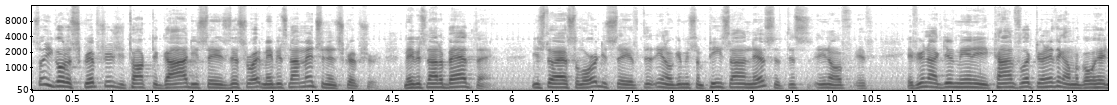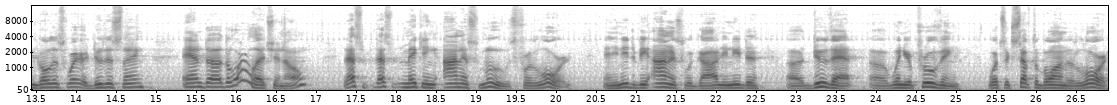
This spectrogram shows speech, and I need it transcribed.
So you go to scriptures, you talk to God, you say, Is this right? Maybe it's not mentioned in scripture. Maybe it's not a bad thing. You still ask the Lord, you say, if the, you know, give me some peace on this. If this, you know, if, if, if you're not giving me any conflict or anything, I'm going to go ahead and go this way or do this thing. And uh, the Lord will let you know. That's, that's making honest moves for the Lord. And you need to be honest with God. You need to uh, do that uh, when you're proving what's acceptable unto the Lord.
